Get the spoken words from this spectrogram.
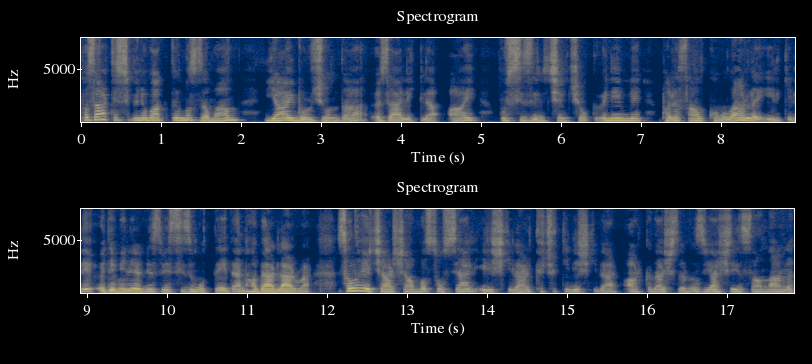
pazartesi günü baktığımız zaman Yay burcunda özellikle ay bu sizin için çok önemli. Parasal konularla ilgili ödemeleriniz ve sizi mutlu eden haberler var. Salı ve çarşamba sosyal ilişkiler, küçük ilişkiler, arkadaşlarınız, yaşlı insanlarla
